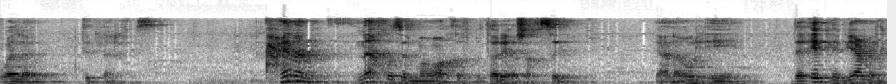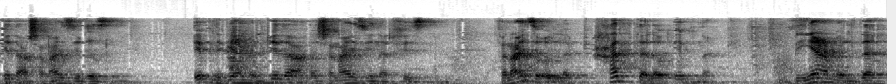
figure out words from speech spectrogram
ولا تتنرفز. أحيانا نأخذ المواقف بطريقة شخصية. يعني أقول إيه؟ ده ابني بيعمل كده عشان عايز يغيظني ابني بيعمل كده علشان عايز ينرفزني. فأنا عايز أقول لك حتى لو ابنك بيعمل ده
